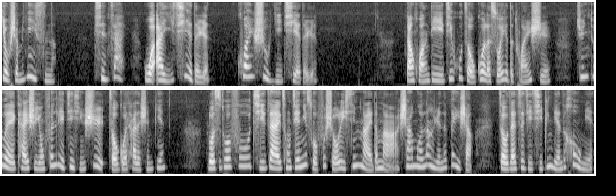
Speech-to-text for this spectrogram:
有什么意思呢？现在，我爱一切的人。宽恕一切的人。当皇帝几乎走过了所有的团时，军队开始用分裂进行式走过他的身边。罗斯托夫骑在从杰尼索夫手里新买的马——沙漠浪人的背上，走在自己骑兵连的后面，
